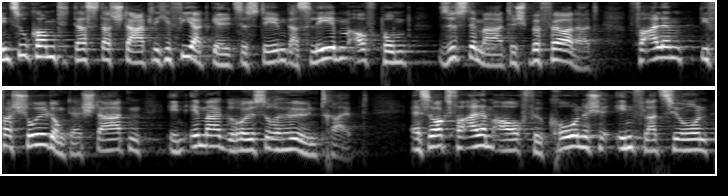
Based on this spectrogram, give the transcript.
Hinzu kommt, dass das staatliche Fiat-Geldsystem das Leben auf Pump systematisch befördert, vor allem die Verschuldung der Staaten in immer größere Höhen treibt. Es sorgt vor allem auch für chronische Inflation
